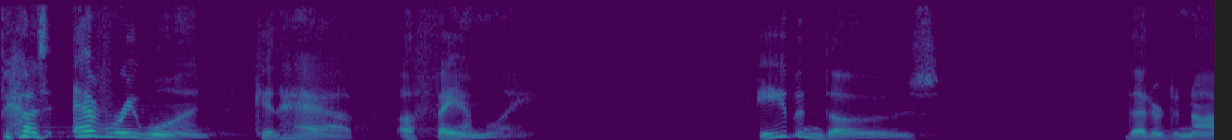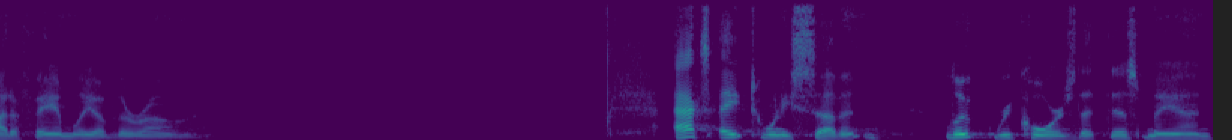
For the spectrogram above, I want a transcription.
Because everyone can have a family, even those that are denied a family of their own. Acts 8:27 Luke records that this man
